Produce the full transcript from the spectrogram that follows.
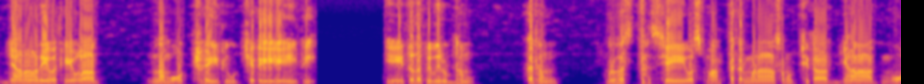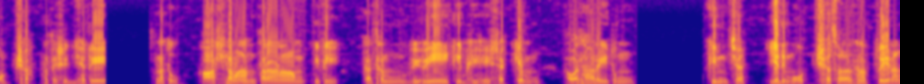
జ్ఞానాదేవ కేవలాద్ న మోక్ష ఇది ఉచ్యతే ఇది. ఏతదపి విరుద్ధం కథం గృహస్థస్య ఏవ స్మార్తకర్మణా సముచిత జ్ఞానాద్ మోక్ష ప్రతిషిధ్యతే. నతు ఆశ్రమాంతరాణాం ఇది కథం వివేకిభిః శక్యం అవధారయితుం. కించ యది మోక్షసాధనత్వేన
